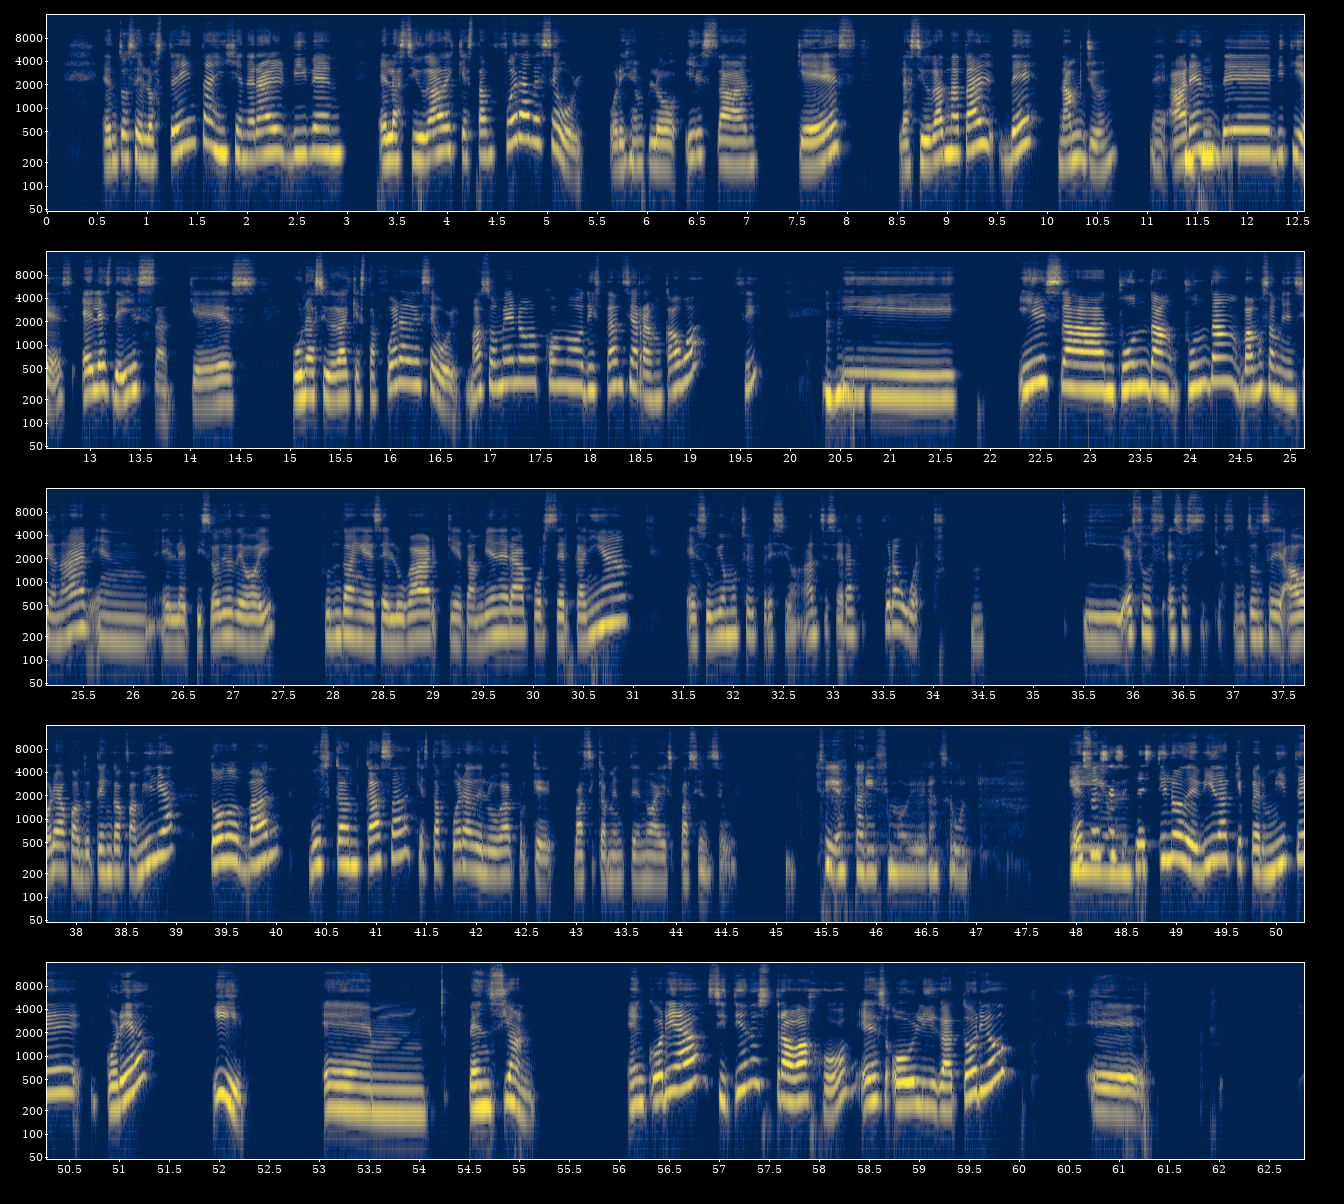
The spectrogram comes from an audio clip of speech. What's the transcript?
Entonces los 30 en general viven en las ciudades que están fuera de Seúl. Por ejemplo, Ilsan, que es la ciudad natal de Namjoon, de Aren de BTS. Él es de Ilsan, que es una ciudad que está fuera de Seúl, más o menos como distancia Rancagua, ¿sí? Y Ilsan, Pundang, Pundang vamos a mencionar en el episodio de hoy. Pundang es el lugar que también era por cercanía, eh, subió mucho el precio. Antes era pura huerta. Mm. Y esos, esos sitios. Entonces, ahora cuando tenga familia, todos van, buscan casa que está fuera del lugar porque básicamente no hay espacio en Seúl. Sí, es carísimo vivir en Seúl. Eso es el estilo de vida que permite Corea y em, pensión. En Corea, si tienes trabajo, es obligatorio eh,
